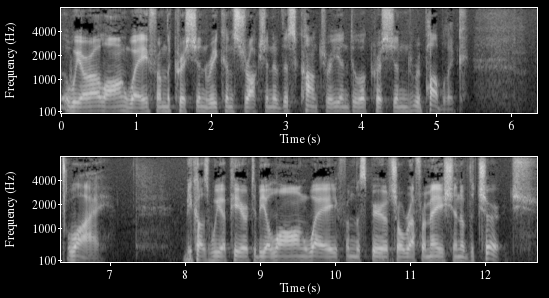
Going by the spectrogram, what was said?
we are a long way from the Christian reconstruction of this country into a Christian republic. Why? Because we appear to be a long way from the spiritual reformation of the church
